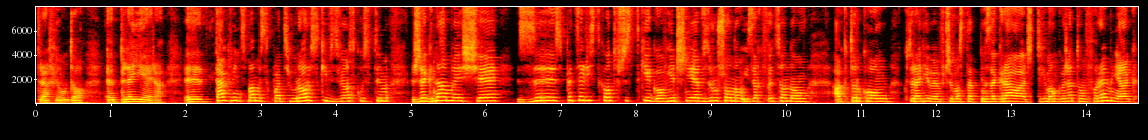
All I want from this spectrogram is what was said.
trafią do e, playera. E, tak więc mamy skład jurorski, w związku z tym żegnamy się z specjalistką od wszystkiego, wiecznie wzruszoną i zachwyconą aktorką, która nie wiem w czym ostatnio zagrała, czyli Małgorzatą Foremniak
